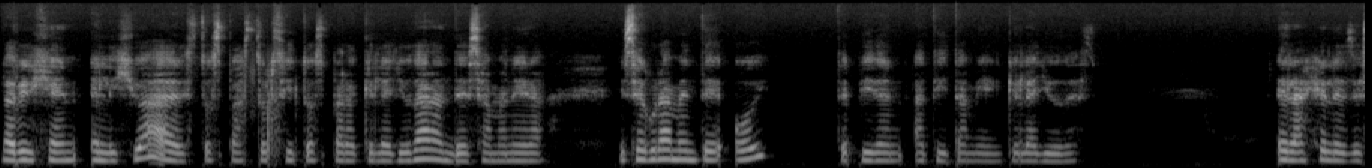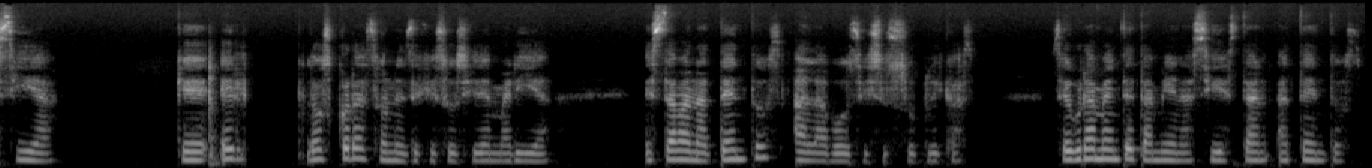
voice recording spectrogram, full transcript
La Virgen eligió a estos pastorcitos para que le ayudaran de esa manera y seguramente hoy te piden a ti también que le ayudes. El ángel les decía que los corazones de Jesús y de María estaban atentos a la voz de sus súplicas. Seguramente también así están atentos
